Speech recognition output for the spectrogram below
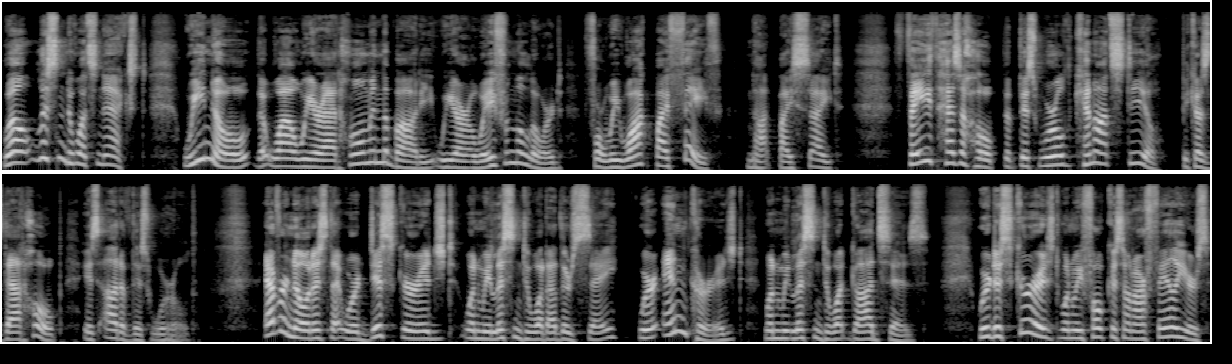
Well, listen to what's next. We know that while we are at home in the body, we are away from the Lord, for we walk by faith, not by sight. Faith has a hope that this world cannot steal, because that hope is out of this world. Ever notice that we're discouraged when we listen to what others say? We're encouraged when we listen to what God says. We're discouraged when we focus on our failures.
